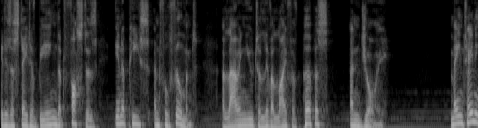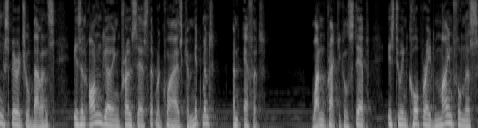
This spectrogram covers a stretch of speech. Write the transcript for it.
It is a state of being that fosters inner peace and fulfillment, allowing you to live a life of purpose and joy. Maintaining spiritual balance is an ongoing process that requires commitment and effort. One practical step is to incorporate mindfulness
